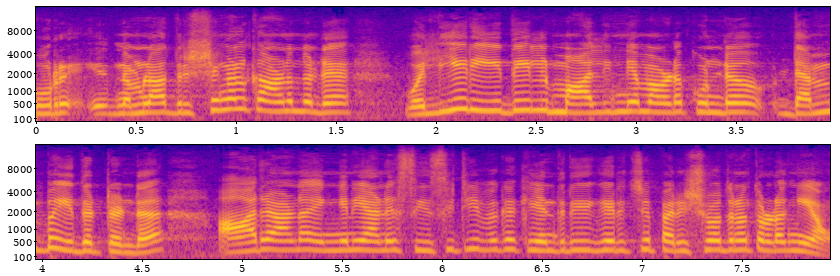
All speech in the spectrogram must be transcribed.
കുറെ നമ്മൾ ആ ദൃശ്യങ്ങൾ കാണുന്നുണ്ട്. വലിയ രീതിയിൽ മാലിന്യം അവിടെ കൊണ്ട് ഡംപ് ചെയ്തിട്ടുണ്ട്. ആരാണ് എങ്ങനെയാണ് സി സി ടി വി ഒക്കെ കേന്ദ്രീകരിച്ച് പരിശോധന തുടങ്ങിയോ?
